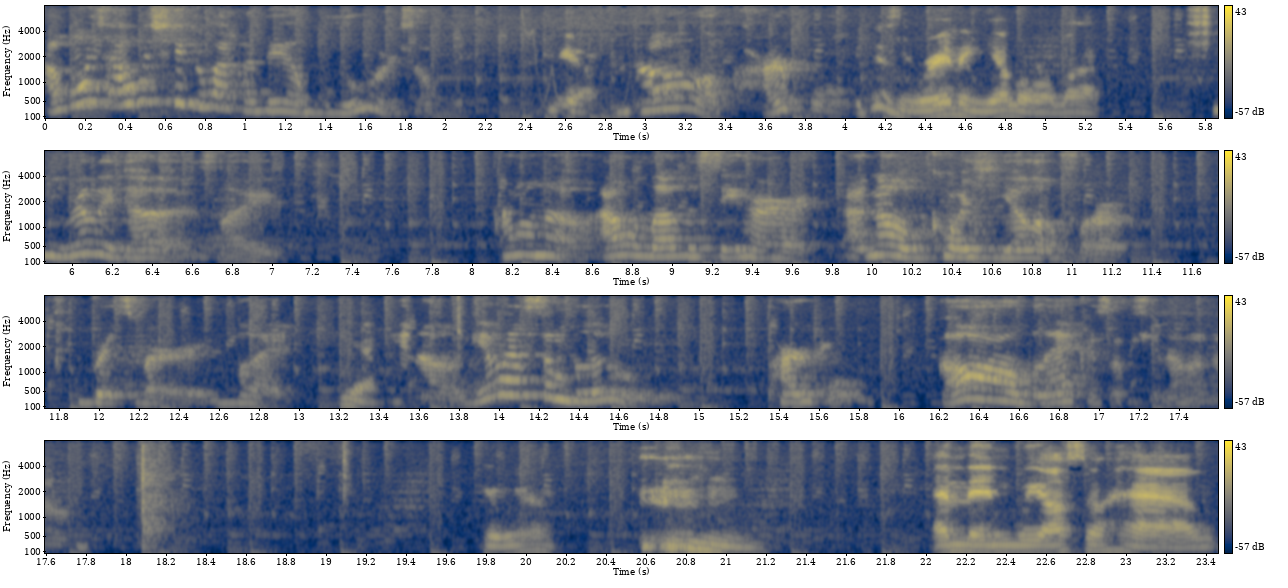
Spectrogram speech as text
I wish I wish she could like a damn blue or something. Yeah. No, a purple. It's just red and yellow a lot. She really does. Like I don't know. I would love to see her. I know, of course, yellow for Britsburg, but Yeah. you know, give her some blue, purple, all black or something. I don't know. Here we are. and then we also have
